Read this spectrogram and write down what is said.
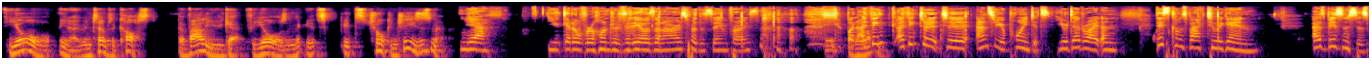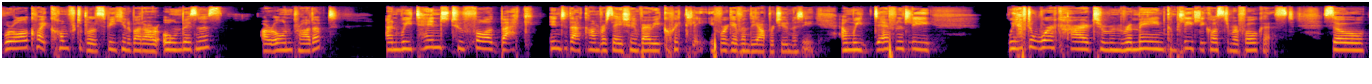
you're, you know, in terms of cost, the value you get for yours, and it's it's chalk and cheese, isn't it? Yeah, you get over 100 videos on ours for the same price. But i think i think to, to answer your point it's you're dead right. And this comes back to again as businesses we're all quite comfortable speaking about our own business our own product and we tend to fall back into that conversation very quickly if we're given the opportunity. And we definitely we have to work hard to remain completely customer focused so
